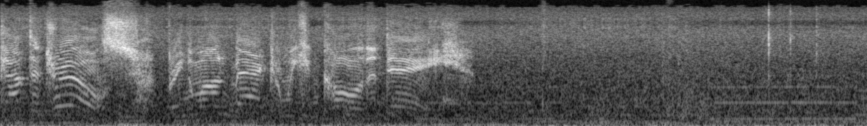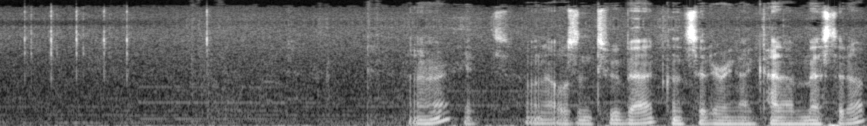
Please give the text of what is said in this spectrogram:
got the drills. Bring them on back and we can call it a day. Alright. Well, that wasn't too bad considering I kind of messed it up.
